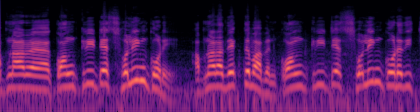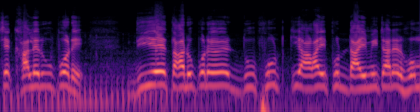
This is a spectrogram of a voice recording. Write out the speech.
আপনার আহ, কংক্রিটের সোলিং করে আপনারা দেখতে পাবেন কংক্রিটের সোলিং করে দিচ্ছে খালের উপরে। দিয়ে তার উপরে দু ফুট কি আড়াই ফুট ডাইমিটারের হোম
